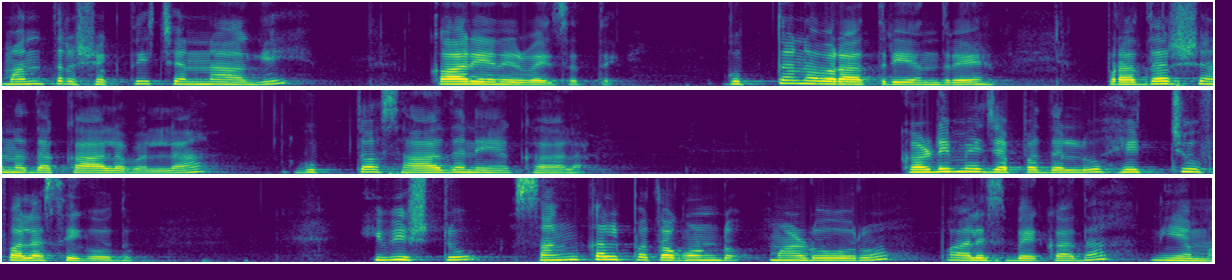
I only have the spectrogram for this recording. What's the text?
ಮಂತ್ರಶಕ್ತಿ ಚೆನ್ನಾಗಿ ಕಾರ್ಯನಿರ್ವಹಿಸುತ್ತೆ. ಗುಪ್ತ ನವರಾತ್ರಿ ಅಂದರೆ ಪ್ರದರ್ಶನದ ಕಾಲವಲ್ಲ, ಗುಪ್ತ ಸಾಧನೆಯ ಕಾಲ. ಕಡಿಮೆ ಜಪದಲ್ಲೂ ಹೆಚ್ಚು ಫಲ ಸಿಗೋದು. ಇವಿಷ್ಟು ಸಂಕಲ್ಪ ತಗೊಂಡು ಮಾಡುವವರು ಪಾಲಿಸಬೇಕಾದ ನಿಯಮ.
